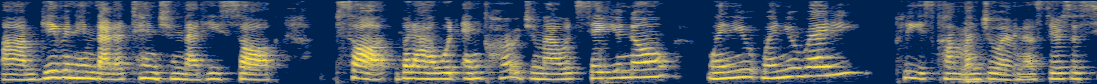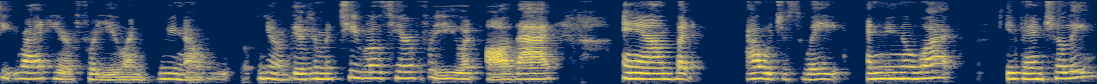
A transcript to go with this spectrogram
um, giving him that attention that he sought, sought. But I would encourage him. I would say, you know, when you when you're ready, please come and join us. There's a seat right here for you. And, you know, you know, there's materials here for you and all that. And, but I would just wait. And you know what? Eventually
